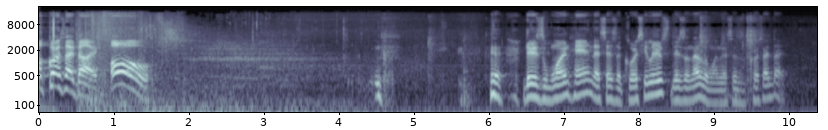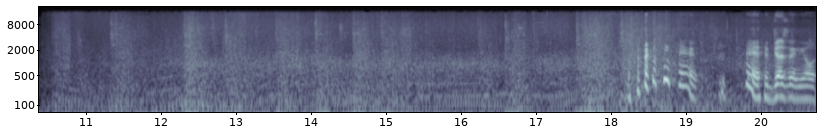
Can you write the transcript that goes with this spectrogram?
Oh, of course I die. Oh. There's one hand that says, of course he lives. There's another one that says, of course I died. Justin, you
